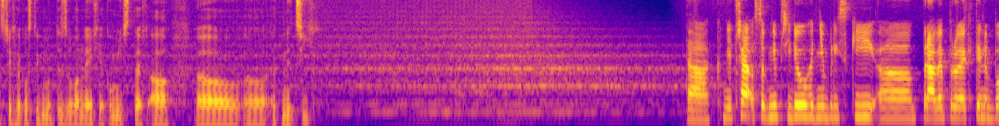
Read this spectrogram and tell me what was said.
těch, jako stigmatizovaných jako místech a uh, uh, etnicích. Tak, mně třeba osobně přijdou hodně blízký uh, právě projekty nebo,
